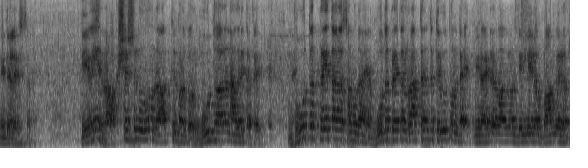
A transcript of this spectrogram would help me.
నిద్రలేస్తున్నారు ఏమి రాక్షసులు రాత్రి పడుకోరు. భూతాల నాగరికత ఇది. భూత ప్రేతాల సముదాయం. భూత ప్రేతాలు రాత్రి అంతా తిరుగుతూ ఉంటాయి మీరు హైదరాబాద్లో ఢిల్లీలో బాంబేలో.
